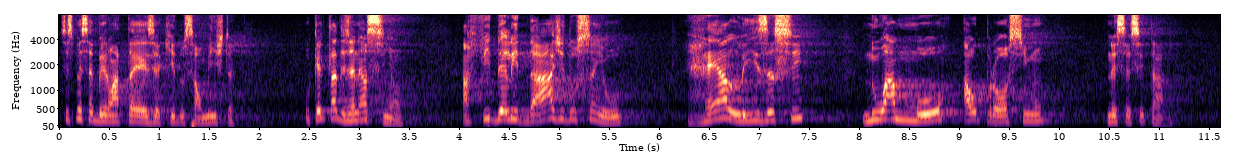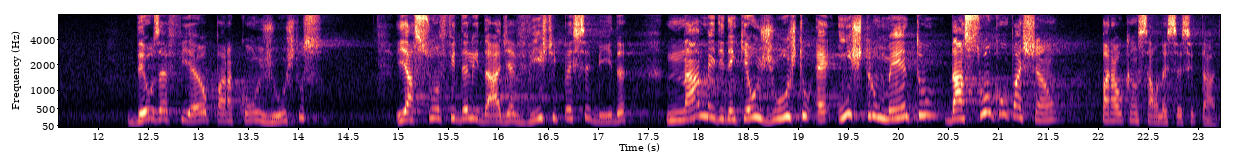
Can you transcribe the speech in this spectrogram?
Vocês perceberam a tese aqui do salmista? O que ele está dizendo é assim: ó, a fidelidade do Senhor realiza-se no amor ao próximo necessitado. Deus é fiel para com os justos e a sua fidelidade é vista e percebida na medida em que o justo é instrumento da sua compaixão para alcançar o necessitado.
